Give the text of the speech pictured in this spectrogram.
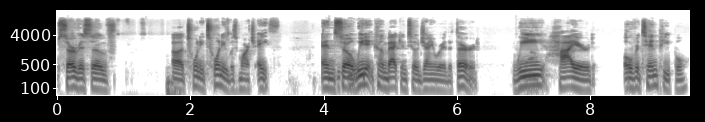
service of 2020 uh, was March 8th. And so mm-hmm. we didn't come back until January the 3rd. We hired over 10 people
